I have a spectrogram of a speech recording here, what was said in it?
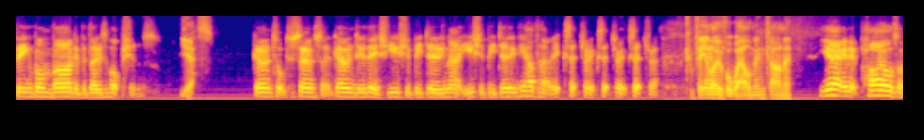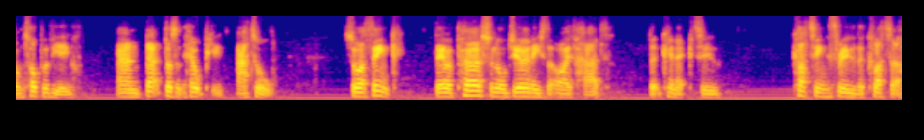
being bombarded with those of options. Yes. Go and talk to so and so. Go and do this. You should be doing that. You should be doing the other, etc., etc., etc. Can feel overwhelming, can't it? Yeah, and it piles on top of you, and that doesn't help you at all. So I think there are personal journeys that I've had that connect to cutting through the clutter,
